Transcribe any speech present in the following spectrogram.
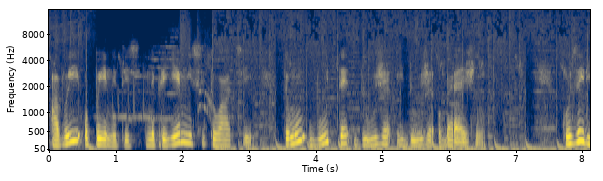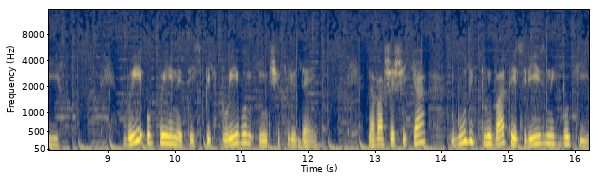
а ви опинитесь в неприємній ситуації, тому будьте дуже і дуже обережні. Козиріг. Ви опинитесь під впливом інших людей. На ваше життя будуть впливати з різних боків.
